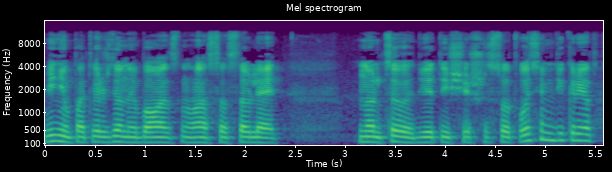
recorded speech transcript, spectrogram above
Видим, подтвержденный баланс у нас составляет 0,2608 декрет.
